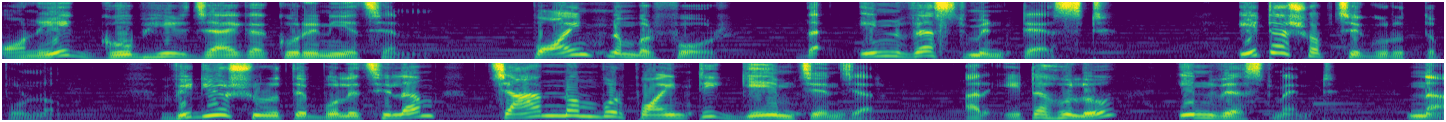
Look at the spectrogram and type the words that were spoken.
অনেক গভীর জায়গা করে নিয়েছেন। Point number four, the investment test. এটা সবচেয়ে গুরুত্বপূর্ণ। ভিডিও শুরুতে বলেছিলাম চার নম্বর পয়েন্টটি গেম চেঞ্জার, আর এটা হলো ইনভেস্টমেন্ট। না,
